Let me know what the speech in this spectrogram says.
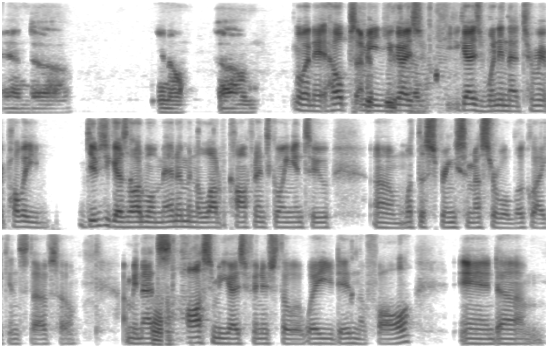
and uh, you know um, Well, and it helps. I mean, you guys, you guys winning that tournament probably gives you guys a lot of momentum and a lot of confidence going into um, what the spring semester will look like and stuff. So, I mean, that's awesome. You guys finished the way you did in the fall, and um,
